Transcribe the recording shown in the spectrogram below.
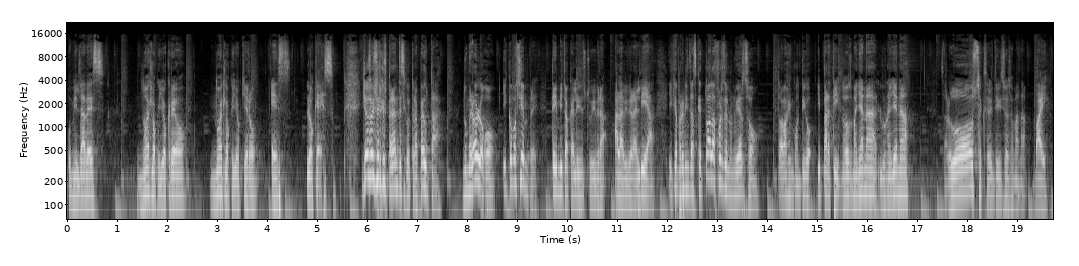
Humildad es, no es lo que yo creo, no es lo que yo quiero, es lo que es. Yo soy Sergio Esperante, psicoterapeuta, numerólogo, y como siempre, te invito a que alines tu vibra a la vibra del día y que permitas que todas las fuerzas del universo trabajen contigo y para ti. Nos vemos mañana, luna llena. Saludos, excelente inicio de semana. Bye.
